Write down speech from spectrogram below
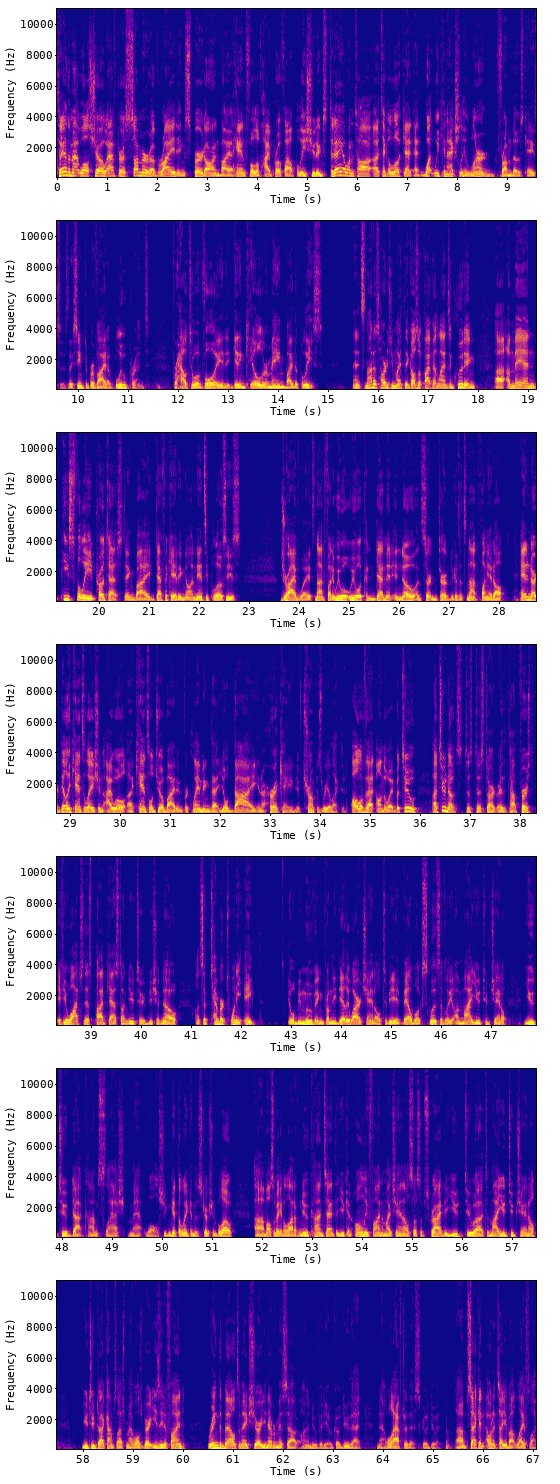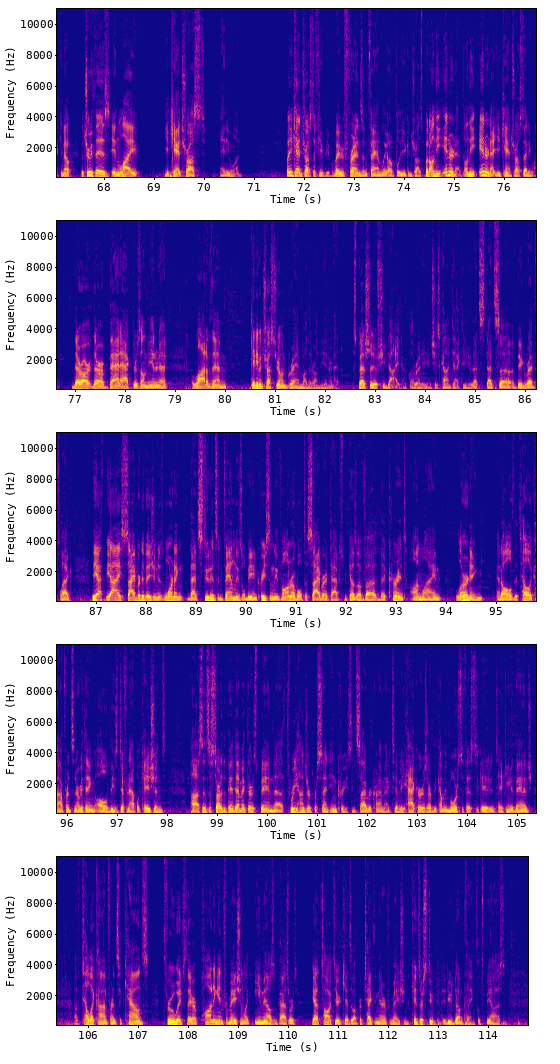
Today on the Matt Walsh Show, after a summer of rioting spurred on by a handful of high profile police shootings, today I want to ta- uh, take a look at, at what we can actually learn from those cases. They seem to provide a blueprint for how to avoid getting killed or maimed by the police. And it's not as hard as you might think. Also, five headlines, including uh, a man peacefully protesting by defecating on Nancy Pelosi's driveway. It's not funny. We will we will condemn it in no uncertain terms because it's not funny at all. And in our daily cancellation, I will uh, cancel Joe Biden for claiming that you'll die in a hurricane if Trump is reelected. All of that on the way. But two uh, two notes just to start right at the top. First, if you watch this podcast on YouTube, you should know on September 28th. It will be moving from the Daily Wire channel to be available exclusively on my YouTube channel, youtube.com slash Matt Walsh. You can get the link in the description below. Uh, I'm also making a lot of new content that you can only find on my channel. So subscribe to you to uh, to my YouTube channel, youtube.com slash Matt Walsh. Very easy to find. Ring the bell to make sure you never miss out on a new video. Go do that now. Well, after this, go do it. Um, second, I want to tell you about LifeLock. You know, the truth is, in life, you can't trust anyone. Well, you can trust a few people, maybe friends and family. Hopefully, you can trust. But on the internet, on the internet, you can't trust anyone. There are there are bad actors on the internet. A lot of them can't even trust your own grandmother on the internet, especially if she died already and she's contacting you. That's that's a, a big red flag. The FBI Cyber Division is warning that students and families will be increasingly vulnerable to cyber attacks because of uh, the current online learning and all of the teleconference and everything, all of these different applications. Uh, since the start of the pandemic, there's been a 300% increase in cybercrime activity. Hackers are becoming more sophisticated and taking advantage of teleconference accounts through which they are pawning information like emails and passwords you got to talk to your kids about protecting their information. Kids are stupid. They do dumb things. Let's be honest.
